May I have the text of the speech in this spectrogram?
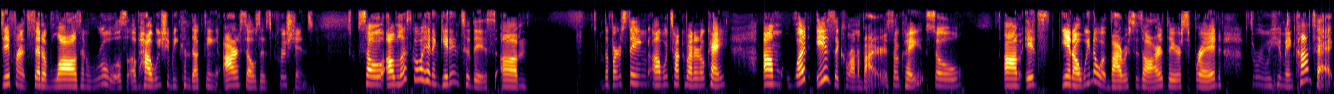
different set of laws and rules of how we should be conducting ourselves as Christians. So uh, let's go ahead and get into this. Um, the first thing uh, we talk about it. Okay. Um, what is the coronavirus? Okay, so um, it's you know we know what viruses are. They're spread through human contact,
